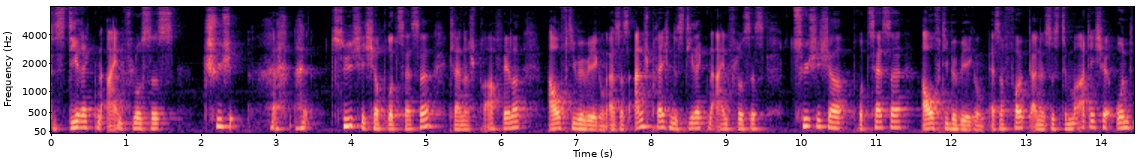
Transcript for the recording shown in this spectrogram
des direkten Einflusses psychischer Prozesse, kleiner Sprachfehler, auf die Bewegung. Also das Ansprechen des direkten Einflusses psychischer Prozesse auf die Bewegung. Es erfolgt eine systematische und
